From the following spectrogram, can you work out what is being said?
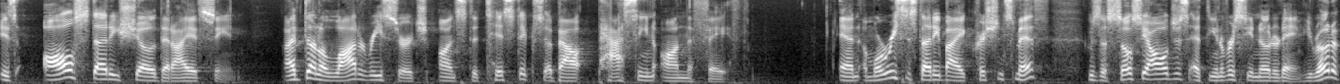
is all studies show that I have seen. I've done a lot of research on statistics about passing on the faith. And a more recent study by Christian Smith, who's a sociologist at the University of Notre Dame, he wrote a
